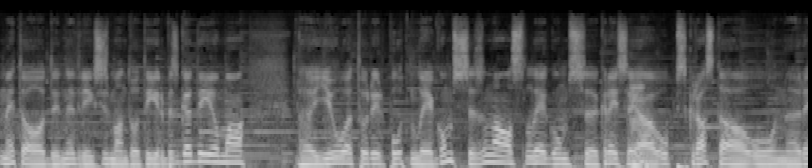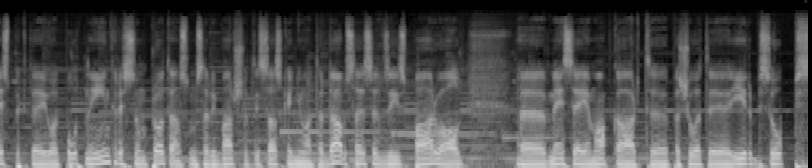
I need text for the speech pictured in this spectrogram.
metodi nedrīkst izmantot īrbes gadījumā. Jo tur ir putnu liegums, sezonāls liegums kreisajā mm. upes krastā, un respektējot putnu intereses, un, protams, mums arī maršruti saskaņot ar dabas aizsardzības pārvaldi. Mēs ejam apkārt pa šo īrbas upes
